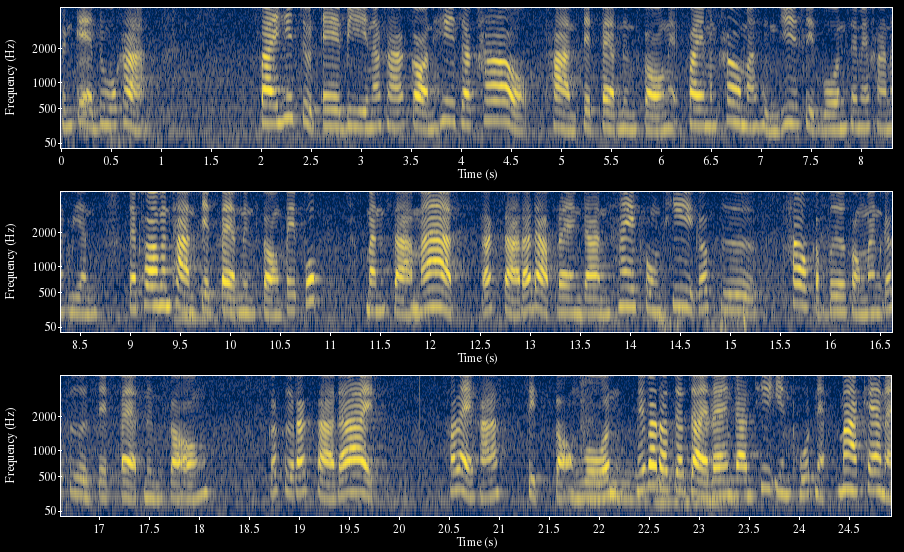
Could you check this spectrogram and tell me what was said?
สังเกตดูค่ะ ไฟที่จุด AB นะคะ ก่อนที่จะเข้าผ่าน 7812 เนี่ย ไฟมันเข้ามาถึง 20 โวลต์ใช่ไหมคะนักเรียน แต่พอมันผ่าน 7812 ไปปุ๊บ มันสามารถรักษาระดับแรงดันให้คงที่ก็คือเท่ากับเบอร์ของมันก็คือ 7812 ก็คือรักษาได้เท่าไหร่คะ 12 โวลต์ ไม่ว่าเราจะจ่ายแรงดันที่ Input เนี่ยมากแค่ไหน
